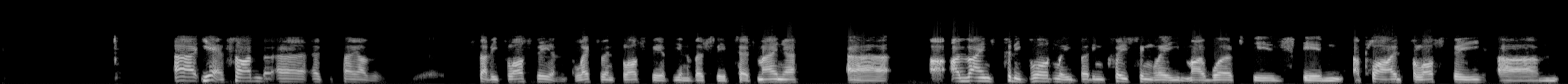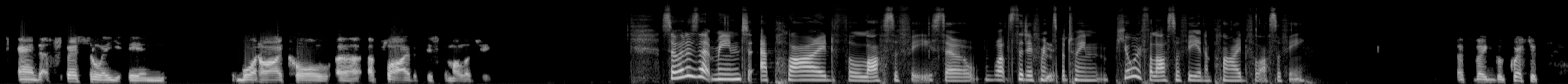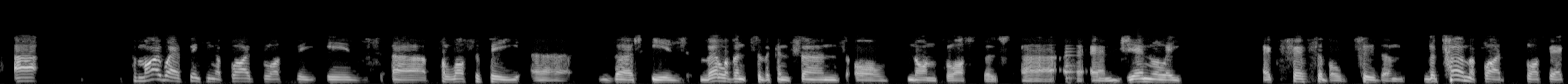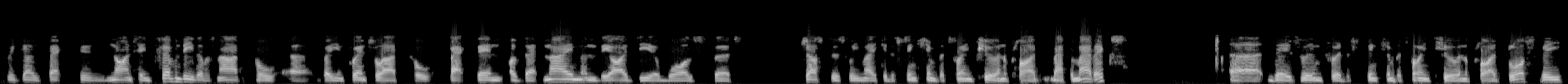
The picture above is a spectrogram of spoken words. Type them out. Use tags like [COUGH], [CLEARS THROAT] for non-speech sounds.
Uh, yeah, so I'm, uh, as I say, I study philosophy and lecture in philosophy at the University of Tasmania. Uh, I range pretty broadly, but increasingly my work is in applied philosophy um, and especially in what I call uh, applied epistemology. So, what does that mean to applied philosophy? So, what's the difference yes. between pure philosophy and applied philosophy? That's a very good question. Uh, for my way of thinking, applied philosophy is uh, philosophy uh, that is relevant to the concerns of non philosophers uh, and generally accessible to them. The term applied philosophy actually goes back to 1970. There was an article, uh, very influential article back then of that name, and the idea was that just as we make a distinction between pure and applied mathematics, uh, there's room for a distinction between pure and applied philosophy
